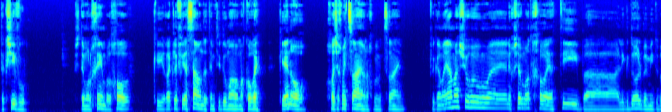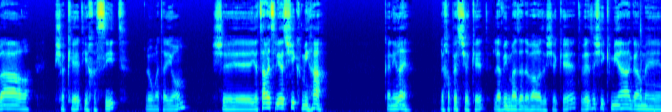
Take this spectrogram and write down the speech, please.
תקשיבו, כשאתם הולכים ברחוב, כי רק לפי הסאונד אתם תדעו מה, מה קורה, כי אין אור. חושך מצרים, אנחנו במצרים. וגם היה משהו, אה, אני חושב, מאוד חווייתי בלגדול במדבר שקט יחסית, לעומת היום, שיצר אצלי איזושהי כמיהה, כנראה, לחפש שקט, להבין מה זה הדבר הזה שקט, ואיזושהי כמיהה גם אה,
